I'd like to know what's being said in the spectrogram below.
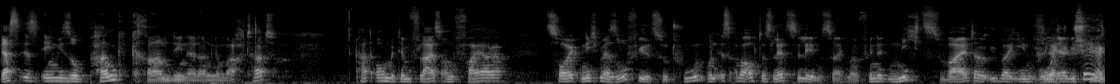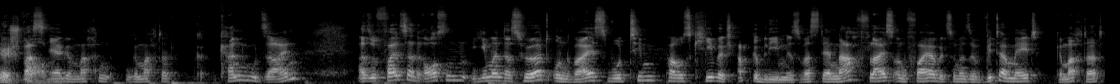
Das ist irgendwie so Punk-Kram, den er dann gemacht hat. Hat auch mit dem Flies on Fire Zeug nicht mehr so viel zu tun und ist aber auch das letzte Lebenszeichen. Man findet nichts weiter über ihn, wo Vielleicht er gespielt er hat, was er gemacht, gemacht hat. Kann gut sein. Also falls da draußen jemand das hört und weiß, wo Tim Paruskiewicz abgeblieben ist, was der nach Flies on Fire bzw. Wittermate gemacht hat,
